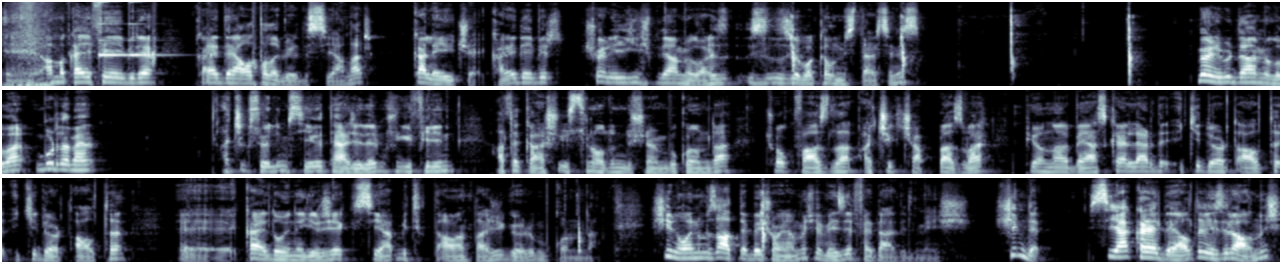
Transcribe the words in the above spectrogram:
Ee, ama kale F1'e kale D6 alabilirdi siyahlar. Kale E3'e kale D1. Şöyle ilginç bir devam yolu var. Hız, hızlıca bakalım isterseniz. Böyle bir devam yolu var. Burada ben açık söyleyeyim siyahı tercih ederim. Çünkü filin ata karşı üstün olduğunu düşünüyorum bu konumda. Çok fazla açık çapraz var. Piyonlar beyaz karelerde 2-4-6, 2-4-6 e, kalede oyuna girecek siyah bir tık da avantajlı görürüm bu konuda. Şimdi oyunumuz at b5 oynanmış ve vezir feda edilmiş. Şimdi siyah kale d6 vezir almış.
